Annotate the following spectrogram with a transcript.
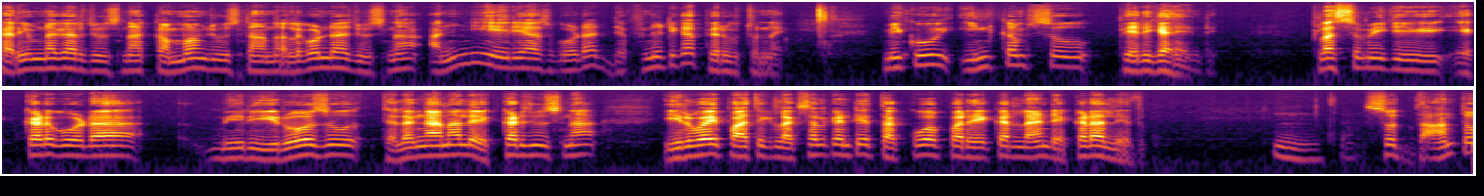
కరీంనగర్ చూసినా ఖమ్మం చూసినా నల్గొండ చూసినా అన్ని ఏరియాస్ కూడా డెఫినెట్గా పెరుగుతున్నాయి. మీకు ఇన్కమ్స్ పెరిగాయండి. ప్లస్ మీకు ఎక్కడ కూడా మీరు ఈరోజు తెలంగాణలో ఎక్కడ చూసినా ఇరవై పాతిక లక్షల కంటే తక్కువ పర్ ఏకర్ ల్యాండ్ ఎక్కడా లేదు. సో దాంతో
